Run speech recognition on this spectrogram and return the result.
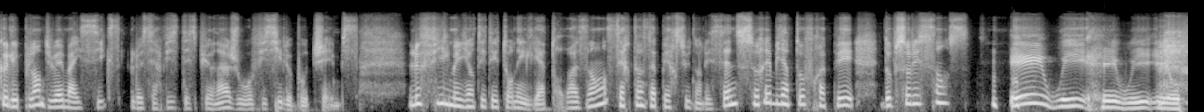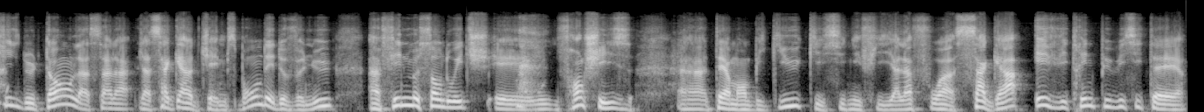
que les plans du MI6, le service d'espionnage où officie le beau James. Le film ayant été tourné il y a trois ans, certains aperçus dans les scènes seraient bientôt frappés d'obsolescence. Et oui, et oui, et au fil du temps, la, la, saga James Bond est devenue un film sandwich et une franchise, un terme ambigu qui signifie à la fois saga et vitrine publicitaire.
